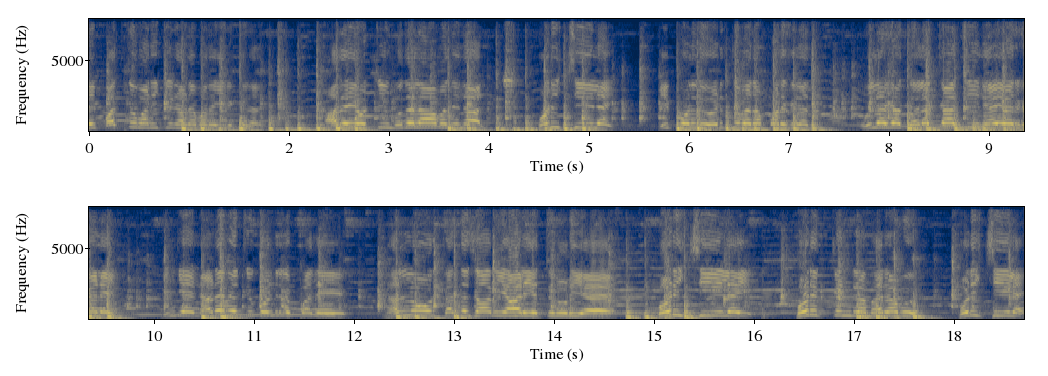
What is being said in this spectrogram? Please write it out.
காலை பத்து மணிக்கு நடைபெற இருக்கிறது. அதையொட்டி முதலாவது நாள் கொடிச்சீலை இப்பொழுது எடுத்து வரப்படுகிறது. உலக தொலைக்காட்சி நேயர்களை இங்கே நடைபெற்றுக் கொண்டிருப்பது நல்லூர் கந்தசாமி ஆலயத்தினுடைய கொடிச்சீலை கொடுக்கின்ற மரபு கொடிச்சீலை.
